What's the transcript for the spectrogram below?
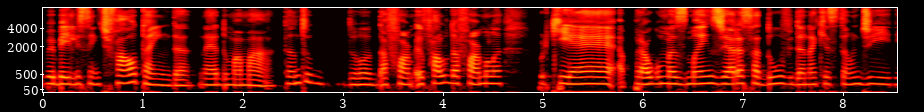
o bebê ele sente falta ainda, né, do mamar, tanto do, da forma, eu falo da fórmula porque é para algumas mães gera essa dúvida na questão de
